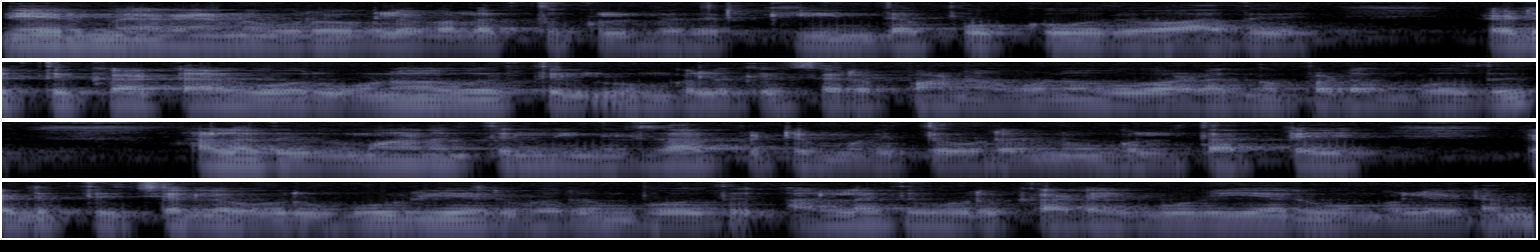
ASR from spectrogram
நேர்மையான உறவுகளை வளர்த்துக் கொள்வதற்கு இந்த போக்கு உதவாது. எடுத்துக்காட்டாக ஒரு உணவகத்தில் உங்களுக்கு சிறப்பான உணவு வழங்கப்படும் போது அல்லது விமானத்தில் நீங்கள் சாப்பிட்டு முடித்தவுடன் உங்கள் தட்டை எடுத்து செல்ல ஒரு ஊழியர் வரும்போது அல்லது ஒரு கடை ஊழியர் உங்களிடம்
